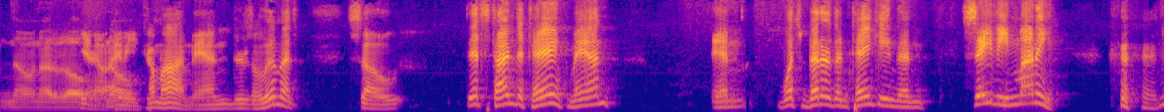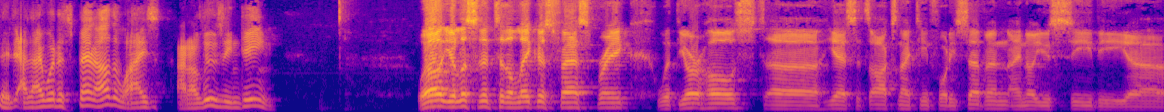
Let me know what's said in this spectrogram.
No, not at all. You know, no. I mean, come on, man. There's a limit. So it's time to tank, man. And what's better than tanking than saving money? that I would have spent otherwise on a losing team. Well, you're listening to the Lakers Fast Break with your host. Uh, yes, it's Ox 1947. I know you see the uh,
